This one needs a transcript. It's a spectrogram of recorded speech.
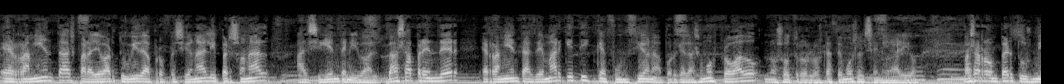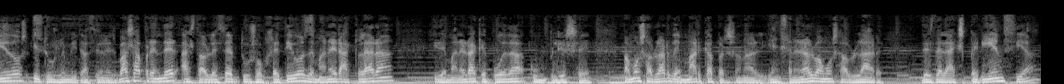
herramientas para llevar tu vida profesional y personal al siguiente nivel. Vas a aprender herramientas de marketing que funciona, porque las hemos probado nosotros, los que hacemos el seminario. Vas a romper tus miedos y tus limitaciones. Vas a aprender a establecer tus objetivos de manera clara y de manera que pueda cumplirse. Vamos a hablar de marca personal y en general vamos a hablar desde la experiencia,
